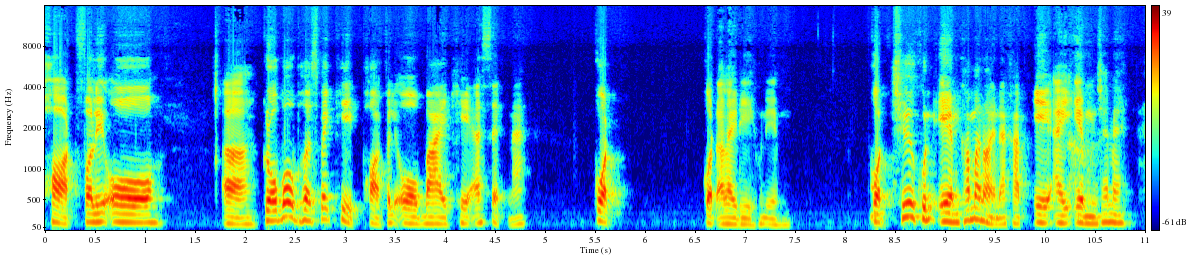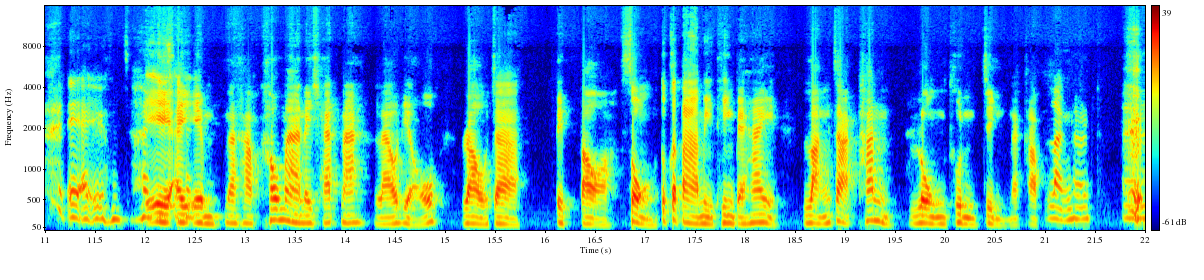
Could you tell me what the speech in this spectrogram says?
portfolio เอ่อ global perspective portfolio by K Asset นะ กดกดอะไรดีคุณเอมกดชื่อคุณเอมเข้ามาหน่อยนะครับ AIM ใช่ไหม AIM ใช่ AIM นะครับ เข้ามาในแชทนะ แล้วเดี๋ยวเราจะ ติดต่อส่งตุ๊กตามีทิ้งไปให้ หลังจากท่านลงทุนจริงนะครับ หลังเท่าเออ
